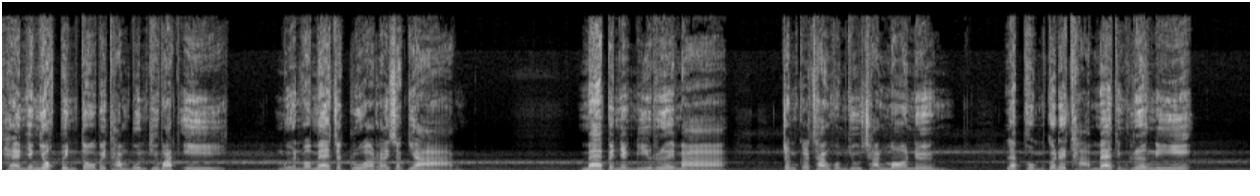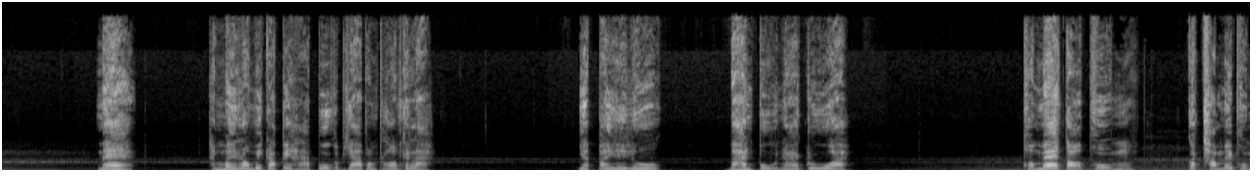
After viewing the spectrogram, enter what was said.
แถมยังยกปิ่นโตไปทำบุญที่วัดอีก เหมือนว่าแม่จะกลัวอะไรสักอย่าง แม่เป็นอย่างนี้เรื่อยมา จนกระทั่งผมอยู่ชั้นมหนึ่งและผมก็ได้ถามแม่ถึงเรื่องนี้ แม่ทำไมเราไม่กลับไปหาปู่กับย่าพร้อม ๆ กันล่ะ อย่าไปเลยลูก บ้านปู่น่ากลัว พอแม่ตอบผม ก็ทำให้ผม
